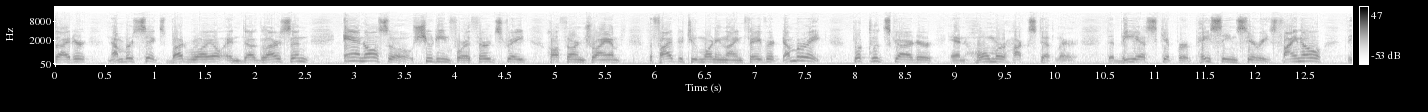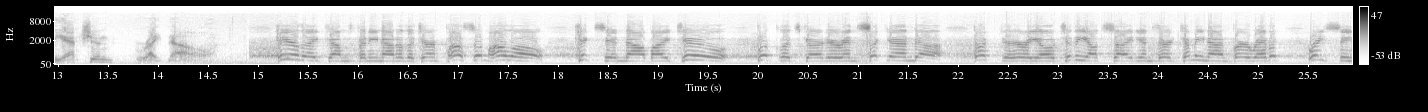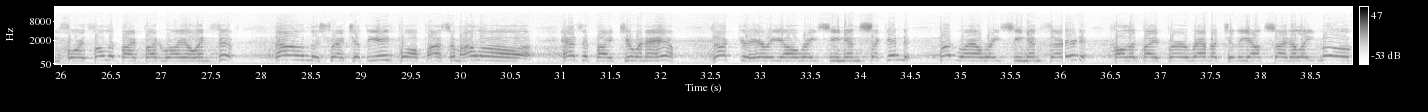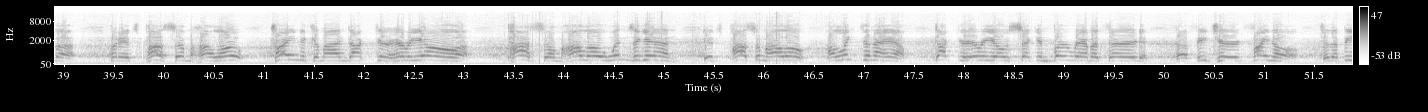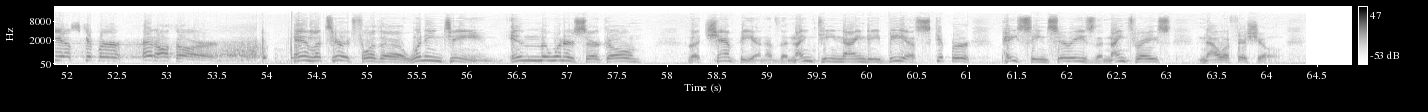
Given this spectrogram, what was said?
outsider, number six, Bud Royal and Doug Larson, and also shooting for a third straight Hawthorne triumph, the 5 to 2 morning line favorite, number eight, Brooklets Garter and Homer Hochstetler. The BS Skipper Pacing Series final, the action right now. Here they come, spinning out of the turn. Possum Hollow kicks in now by two. Brooklets Garter in second. Uh, Dr. Harry O to the outside in third. Coming on Burr Rabbit, racing fourth, followed by Bud Royal in fifth. Down the stretch at the eighth ball, Possum Hollow has it by two and a half. Dr. Harry O racing in second, Bud Royal racing in third, followed by Burr Rabbit to the outside, a late move. But it's Possum Hollow trying to come on Dr. Harry O. Possum Hollow wins again. It's Possum Hollow, a length and a half. Dr. Harry O second, Burr Rabbit third. The featured final to the BS skipper at Hawthorne. And let's hear it for the winning team. In the winner's circle, the champion of the 1990 BS Skipper Pacing Series, the ninth race, now official.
